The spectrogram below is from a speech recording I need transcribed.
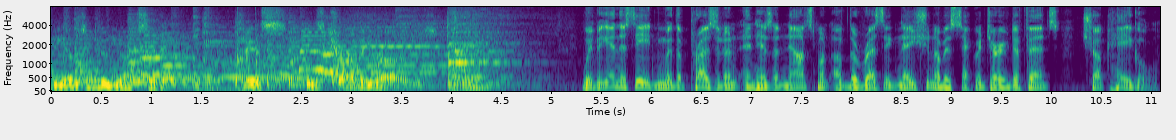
New York City. This is Charlie Rose. We begin this evening with the President and his announcement of the resignation of his Secretary of Defense, Chuck Hagel.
